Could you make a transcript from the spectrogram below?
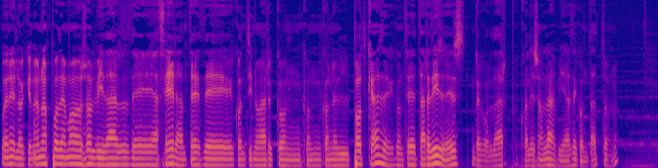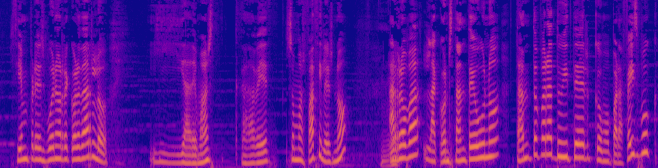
Bueno, y lo que no nos podemos olvidar de hacer antes de continuar con, con- con el podcast de Conte de Tardis es recordar pues, cuáles son las vías de contacto, ¿no? Siempre es bueno recordarlo. Y además, cada vez son más fáciles, ¿no? Arroba la constante 1, tanto para Twitter como para Facebook,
